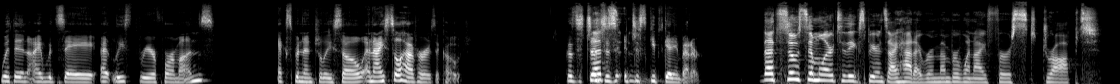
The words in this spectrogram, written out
within, I would say, at least three or four months, exponentially so. And I still have her as a coach because it just, it just keeps getting better. That's so similar to the experience I had. I remember when I first dropped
